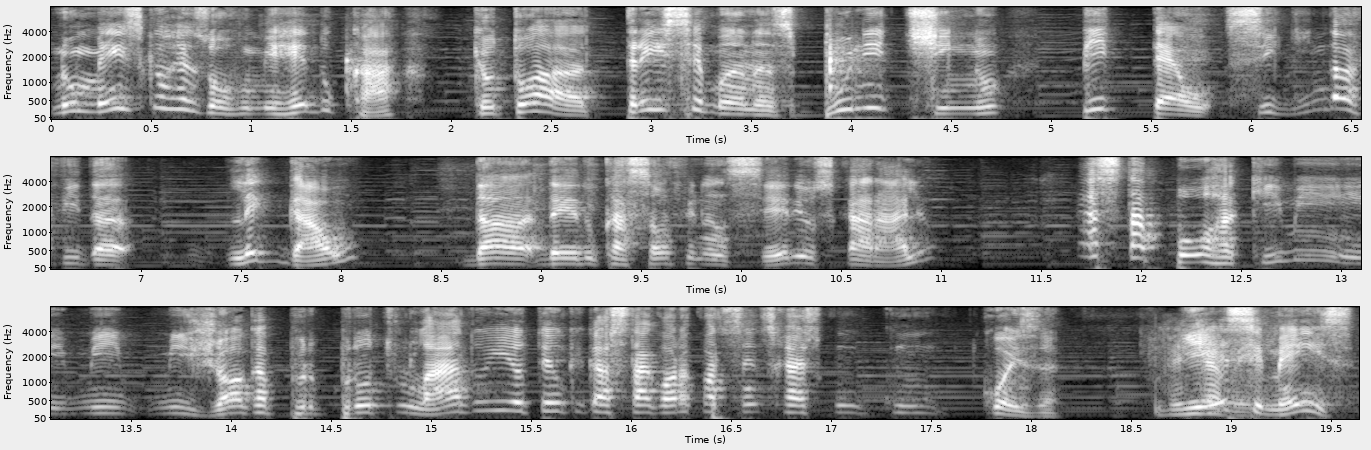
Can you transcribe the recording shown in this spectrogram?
no mês que eu resolvo me reeducar, que eu tô há três semanas bonitinho, pitel, seguindo a vida legal da, da educação financeira e os caralho, esta porra aqui me, me, me joga pro, pro outro lado e eu tenho que gastar agora 400 reais com, com coisa. Veja E bem. esse mês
